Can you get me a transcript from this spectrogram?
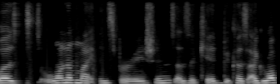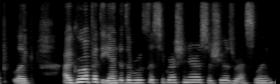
was one of my inspirations as a kid because I grew up like I grew up at the end of the ruthless aggression era so she was wrestling.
